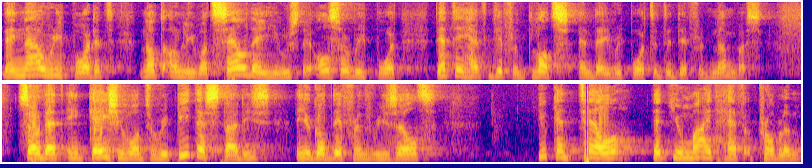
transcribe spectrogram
They now reported not only what cell they used, they also report that they have different lots and they reported the different numbers. So that in case you want to repeat their studies and you got different results, you can tell that you might have a problem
